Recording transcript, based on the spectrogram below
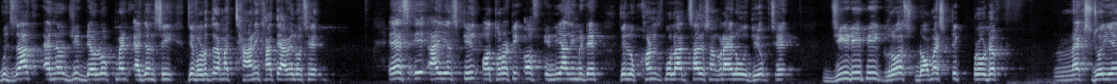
Gujarat energy development agency જે વડોદરામાં છાણી ખાતે આવેલો છે. SAIL steel authority of India limited જે લોખંડ પોલાદ સાથે સંકળાયેલો ઉદ્યોગ છે. GDP gross domestic product next જોઈએ.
